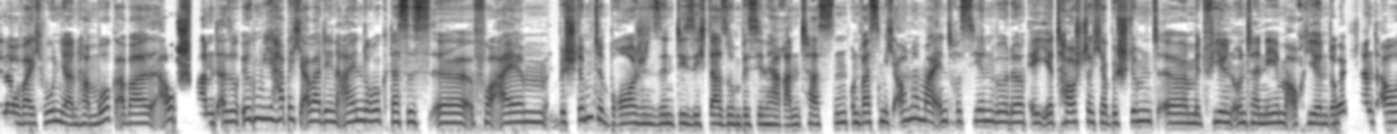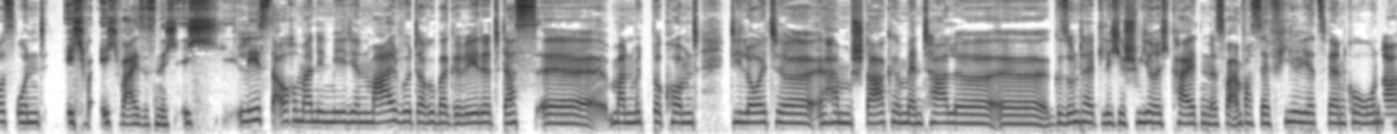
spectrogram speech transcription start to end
genau, weil ich wohne ja in Hamburg, aber auch spannend. Also irgendwie habe ich aber den Eindruck, dass es äh, vor allem bestimmte Branchen sind, die sich da so ein bisschen herantasten. Und was mich auch nochmal interessieren würde, ihr tauscht euch ja bestimmt äh, mit vielen Unternehmen auch hier in Deutschland aus und ich, ich weiß es nicht. Ich lese da auch immer in den Medien, mal wird darüber geredet, dass äh, man mitbekommt, die Leute haben starke mentale, äh, gesundheitliche Schwierigkeiten. Es war einfach sehr viel jetzt während Corona.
